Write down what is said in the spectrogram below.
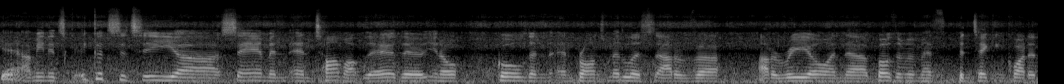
Yeah, I mean it's good to see uh, Sam and, and Tom up there. They're you know gold and, and bronze medalists out of uh, out of Rio, and uh, both of them have been taking quite a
